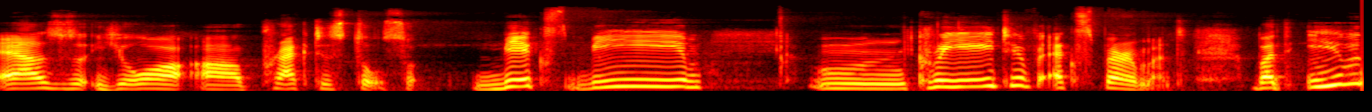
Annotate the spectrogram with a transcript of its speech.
as your uh, practice tool. So be, be um, creative experiment. But even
